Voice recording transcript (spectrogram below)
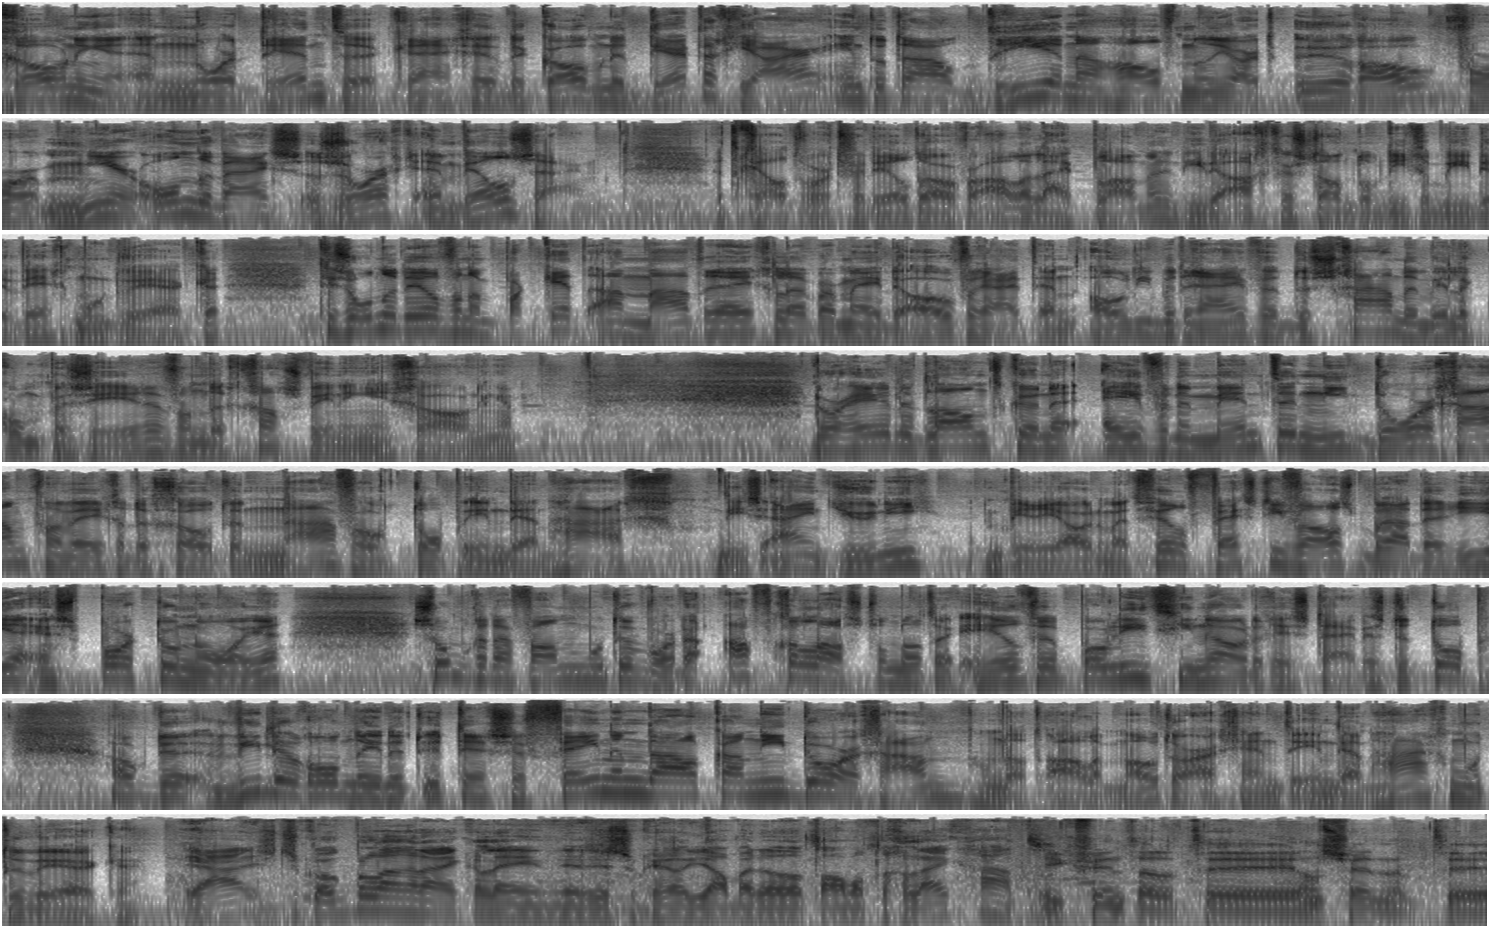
Groningen en Noord-Drenthe krijgen de komende 30 jaar in totaal 3,5 miljard euro voor meer onderwijs, zorg en welzijn. Het geld wordt verdeeld over allerlei plannen die de achterstand op die gebieden weg moet werken. Het is onderdeel van een pakket aan maatregelen waarmee de overheid en oliebedrijven de schade willen compenseren van de gaswinning in Groningen. Door heel het land kunnen evenementen niet doorgaan vanwege de grote NAVO-top in Den Haag. Die is eind juni, een periode met veel festivals, braderieën en sporttoernooien. Sommige daarvan moeten worden afgelast omdat er heel veel politie nodig is tijdens de top. Ook de wielerronde in het Utrechtse Veenendaal kan niet doorgaan, omdat alle motoragenten in Den Haag moeten werken. Ja, dat is natuurlijk ook belangrijk. Alleen het is ook heel jammer dat het allemaal tegelijk gaat. Ik vind dat het eh, ontzettend eh,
